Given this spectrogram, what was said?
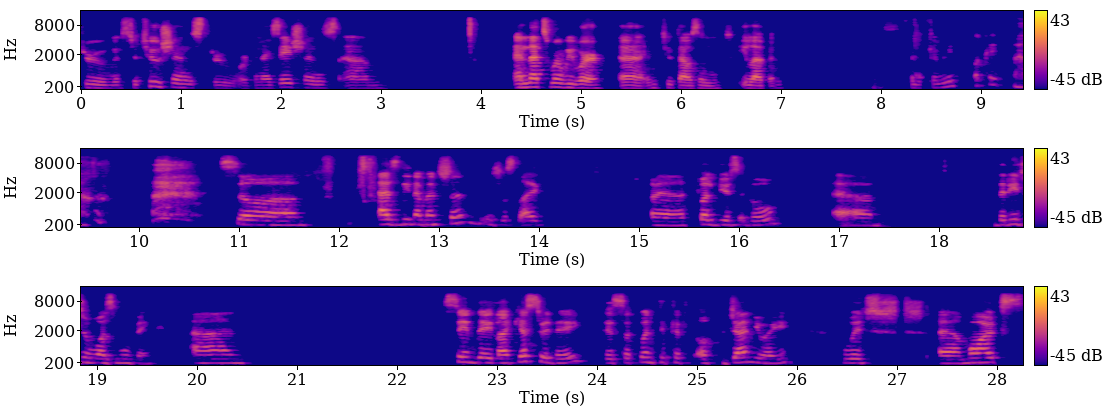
through institutions, through organizations. Um, and that's where we were uh, in 2011. Can you come? Okay. so um, as Dina mentioned, it's just like uh, 12 years ago, um, the region was moving and same day like yesterday, it's the 25th of January, which uh, marks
